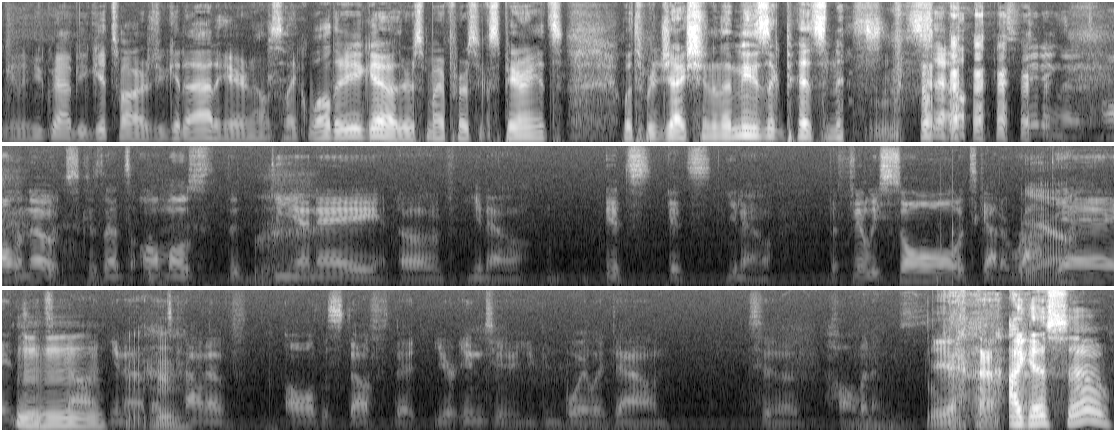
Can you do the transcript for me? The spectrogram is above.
You know, you grab your guitars, you get out of here. And I was like, well, there you go. There's my first experience with rejection in the music business. so, It's fitting that it's Hall and Oates because that's almost the DNA of you know, it's it's you know, the Philly soul. It's got a rock Yeah. edge. Mhm. It's got you know, that's Mhm. kind of all the stuff that you're into. You can boil it down to Hall and Oates. Yeah. I guess so.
